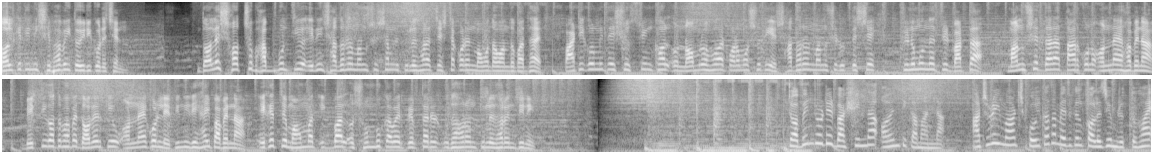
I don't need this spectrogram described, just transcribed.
দলকে তিনি সেভাবেই তৈরি করেছেন। দলের স্বচ্ছ ভাবমূর্তিও এদিন সাধারণ মানুষের সামনে তুলে ধরার চেষ্টা করেন মমতা বন্দ্যোপাধ্যায়। পার্টি কর্মীদের সুশৃঙ্খল ও নম্র হওয়ার পরামর্শ দিয়ে সাধারণ মানুষের উদ্দেশ্যে তৃণমূল নেত্রীর বার্তা, মানুষের দ্বারা তার কোনো অন্যায় হবে না। ব্যক্তিগতভাবে দলের কেউ অন্যায় করলে তিনি রেহাই পাবেন না। এক্ষেত্রে মোহাম্মদ ইকবাল ও শম্ভু কাবের গ্রেফতারের উদাহরণ তুলে ধরেন তিনি। টবিন রোডের বাসিন্দা অয়ন্তিকা মান্না। আঠারোই মার্চ কলকাতা মেডিকেল কলেজে মৃত্যু হয়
